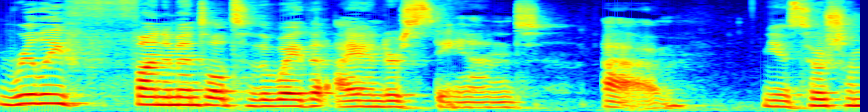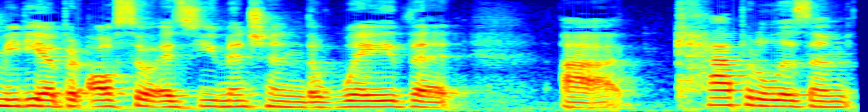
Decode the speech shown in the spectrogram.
really fundamental to the way that I understand, um, you know, social media, but also, as you mentioned, the way that uh, capitalism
